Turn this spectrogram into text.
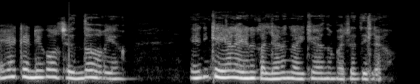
അയാൾക്ക് എന്നെ കുറിച്ച് എന്തോ അറിയാം. എനിക്ക് അയാൾ അയാളെ കല്യാണം കഴിക്കാനൊന്നും പറ്റത്തില്ല.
